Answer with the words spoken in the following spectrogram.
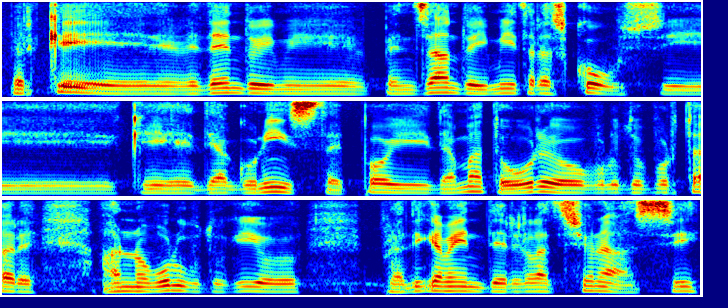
perché vedendo i, pensando ai miei trascorsi che di agonista e poi da amatore ho voluto portare, hanno voluto che io praticamente relazionassi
